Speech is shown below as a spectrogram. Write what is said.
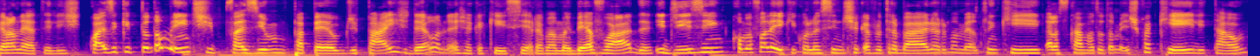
pela neta. Eles quase que totalmente faziam papel de pais dela, né? Já que a Casey era uma mãe bem avoada. E dizem, como eu falei, que quando a Cindy chegava pro trabalho, era o momento em que ela ficava totalmente com a Kaylee e tal.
